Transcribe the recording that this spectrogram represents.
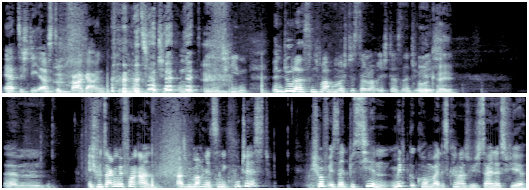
Er hat sich die erste Frage angeguckt und hat sich anscheinend entschieden. Wenn du das nicht machen möchtest, dann mache ich das natürlich. Okay. Ähm, ich würde sagen, wir fangen an. Also wir machen jetzt einen IQ-Test. Ich hoffe, ihr seid bis hierhin mitgekommen, weil es kann natürlich sein, dass wir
